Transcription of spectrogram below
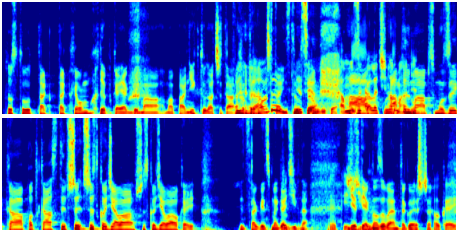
po prostu tak, taką chrypkę jakby ma, ma pani, która czyta, czyta instrukcję. A muzyka leci normalnie. Apple Maps, muzyka, podcasty, wszystko działa, wszystko działa ok. Więc tak, więc mega dziwne. Nie zdiagnozowałem tego jeszcze. Okej.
